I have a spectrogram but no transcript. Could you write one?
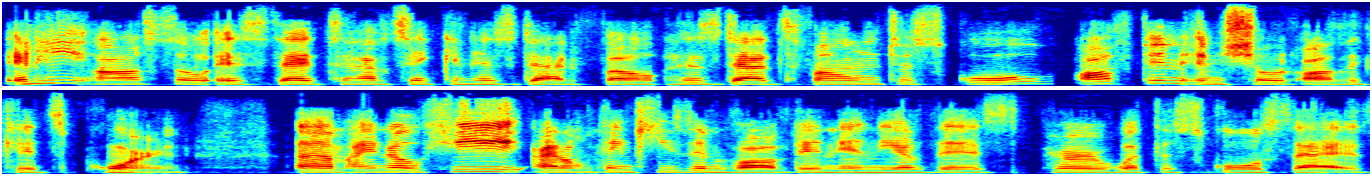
and he also is said to have taken his dad phone his dad's phone to school often and showed all the kids porn. Um, I know he, I don't think he's involved in any of this per what the school says.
